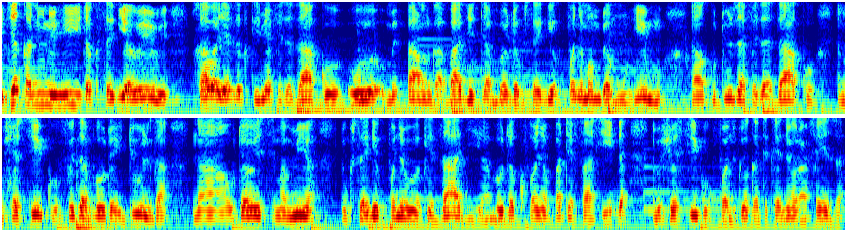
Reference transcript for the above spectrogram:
kupitia kanuni hii itakusaidia wewe kabla ujaanza kutumia fedha zako huyo umepanga bajeti ambayo itakusaidia kufanya mambo ya muhimu na kutunza fedha zako. Na mwisho wa siku fedha ambayo utaitunza na utayoisimamia nikusaidia kufanya uwekezaji ambao utakufanya upate faida na mwisho wa siku kufanikiwa katika eneo la fedha.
